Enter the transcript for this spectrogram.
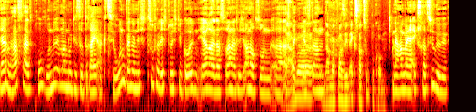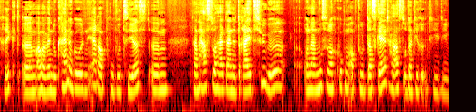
Ja, du hast halt pro Runde immer nur diese drei Aktionen, wenn du nicht zufällig durch die Golden Ära, das war natürlich auch noch so ein äh, Da Aspekt wir, gestern. da haben wir quasi einen extra Zug bekommen. Da haben wir ja extra Züge gekriegt. Ähm, aber wenn du keine Golden Ära provozierst, ähm, dann hast du halt deine drei Züge und dann musst du noch gucken, ob du das Geld hast oder die, die, die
